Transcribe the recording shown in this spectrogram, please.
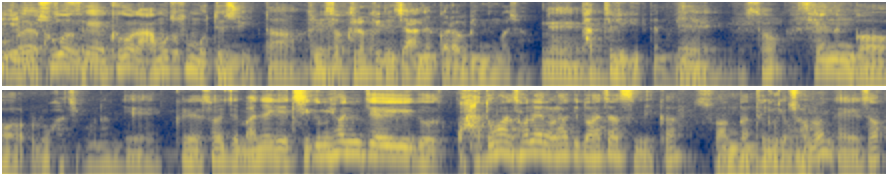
틀리게 예, 될 수도 그건, 있어요. 예, 그건 아무도 손 못 댈 수 있다. 그래서 그렇게 되지 않을 거라고 믿는 거죠. 네. 다 틀리기 때문에 예, 그래서 세는 거로 가지고는 예, 그래서 이제 만약에 지금 현재의 그 과도한 선행을 하기도 하지 않습니까? 수학 같은 경우는. 예, 그래서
